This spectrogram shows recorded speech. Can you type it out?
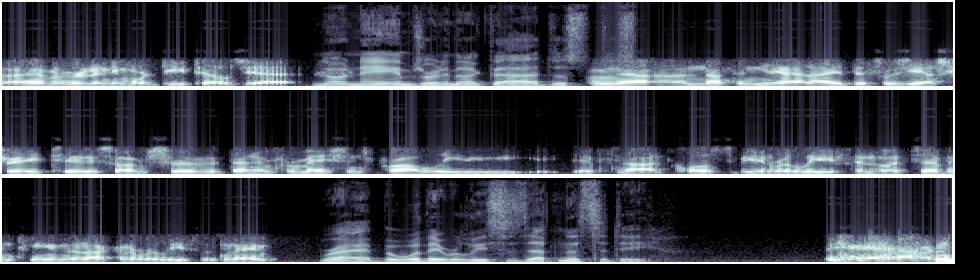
I haven't heard any more details yet. No names or anything like that. Just, just- No, nothing yet. I this was yesterday too, so I'm sure that that information's probably, if not close to being released. I know at 17 they're not going to release his name. right. But will they release his ethnicity? Oh.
